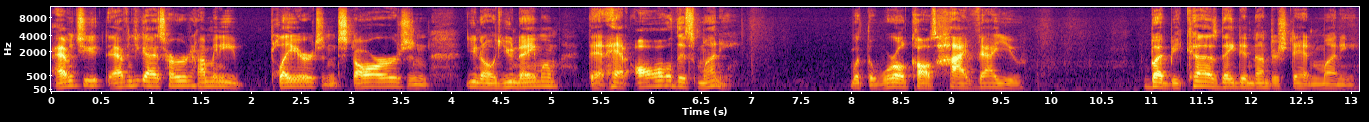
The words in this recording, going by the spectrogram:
Haven't you haven't you guys heard how many players and stars and you know you name them that had all this money, what the world calls high value but because they didn't understand money,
